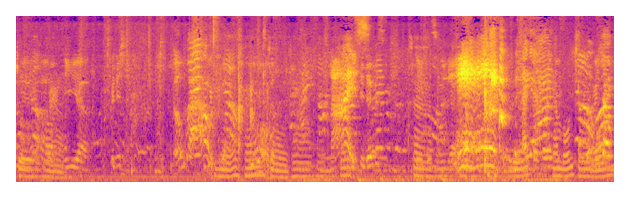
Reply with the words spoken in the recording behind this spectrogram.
To the là là là. Oh, wow. khá Nice. năm bốn trăm bốn um,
